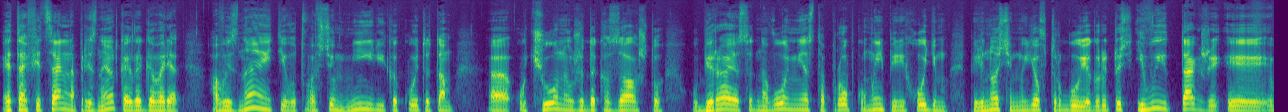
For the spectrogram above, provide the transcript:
это официально признают, когда говорят, а вы знаете, вот во всем мире какой-то там Э, ученый уже доказал, что убирая с одного места пробку, мы переходим, переносим ее в другую. Я говорю, то есть и вы также э,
